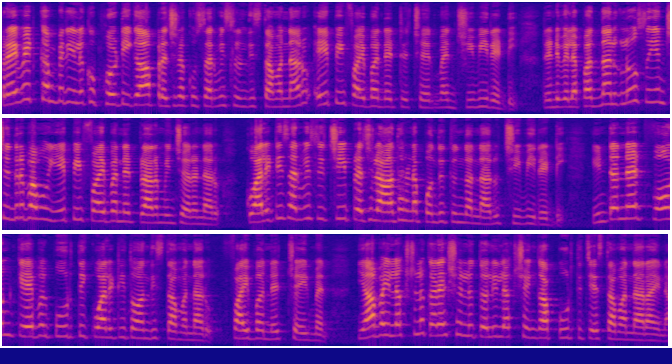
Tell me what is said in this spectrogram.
ప్రైవేట్ కంపెనీలకు పోటీగా ప్రజలకు సర్వీసులు అందిస్తామన్నారు AP fibre net chairman GV Reddy. రెండు వేల పద్నాలుగులో CM Chandrababu AP fibre net ప్రారంభించారన్నారు. క్వాలిటీ సర్వీస్ ఇచ్చి ప్రజల ఆదరణ పొందుతుందన్నారు GV Reddy. Internet phone cable పూర్తి క్వాలిటీతో అందిస్తామన్నారు ఫైబర్ నెట్ చైర్మన్. యాభై లక్షల కనెక్షన్లు తొలి లక్ష్యంగా పూర్తి చేస్తామన్నారు ఆయన.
